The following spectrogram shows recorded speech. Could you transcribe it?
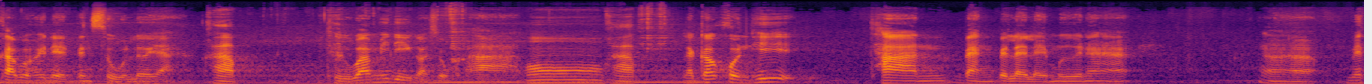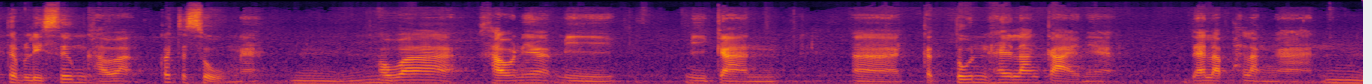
คาร์โบไฮเดรตเป็นศูนย์เลยอะครับถือว่าไม่ดีกับสุขภาพ อ๋อครับ แล้วก็คนที่ทานแบ่งเป็นหลาย ๆ มือนะฮะ เมตาบอลิซึมเขาอะก็จะสูงนะอืมเพราะว่าเขาเนี่ยมีมีการอ่ากระตุ้นให้ร่างกายเนี่ยได้รับพลังงานอืม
